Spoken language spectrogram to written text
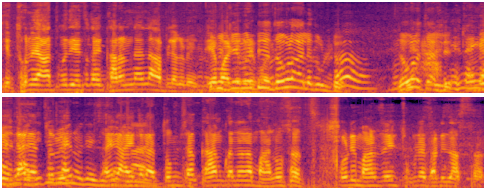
तिथून आतमध्ये यायचं काही कारण नाही ना आपल्याकडे. जेएमआरटी जवळ आले उलट. जवळ चालले. तुम्ही नाही, तुम्ही- नाही, ऐका ना तुमचं काम करणारा माणूसच शेवटी माणसं हे चुकण्यासाठीच असतात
